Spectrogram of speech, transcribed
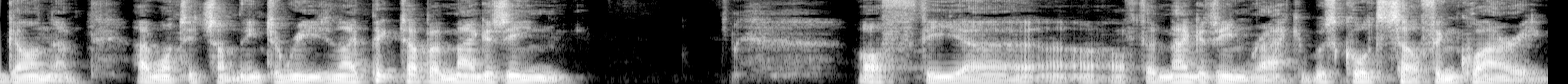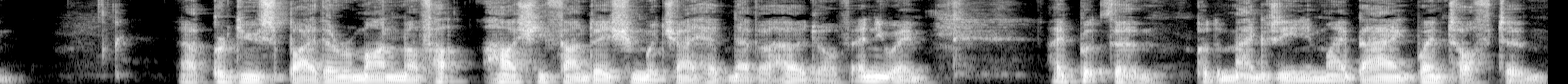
Ghana, I wanted something to read, and I picked up a magazine off the uh, off the magazine rack. It was called Self Inquiry, uh, produced by the Ramana Maharshi Foundation, which I had never heard of. Anyway, I put the put the magazine in my bag, went off to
